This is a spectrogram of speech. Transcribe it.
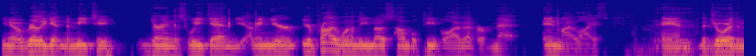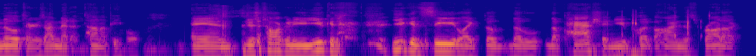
you know, really getting to meet you during this weekend. I mean, you're you're probably one of the most humble people I've ever met in my life. And the joy of the military is I met a ton of people. And just talking to you, you could you could see like the the the passion you put behind this product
